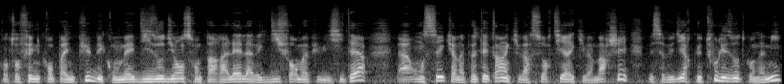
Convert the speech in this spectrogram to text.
Quand on fait une campagne pub et qu'on met 10 audiences en parallèle avec 10 formats publicitaires, bah, on sait qu'il y en a peut-être un qui va ressortir et qui va marcher, mais ça veut dire que tous les autres qu'on a mis,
